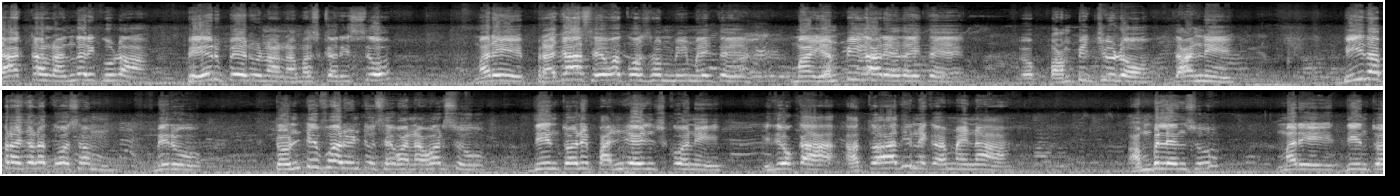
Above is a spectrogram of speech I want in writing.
డాక్టర్లందరికీ కూడా పేరు పేరున నమస్కరిస్తూ మరి ప్రజాసేవ కోసం మేమైతే మా ఎంపీ గారు ఏదైతే పంపించుడో దాన్ని బీద ప్రజల కోసం మీరు twenty four into seven hours దీంతో పని చేయించుకొని ఇది ఒక అత్యాధునికమైన అంబులెన్సు. మరి దీంతో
